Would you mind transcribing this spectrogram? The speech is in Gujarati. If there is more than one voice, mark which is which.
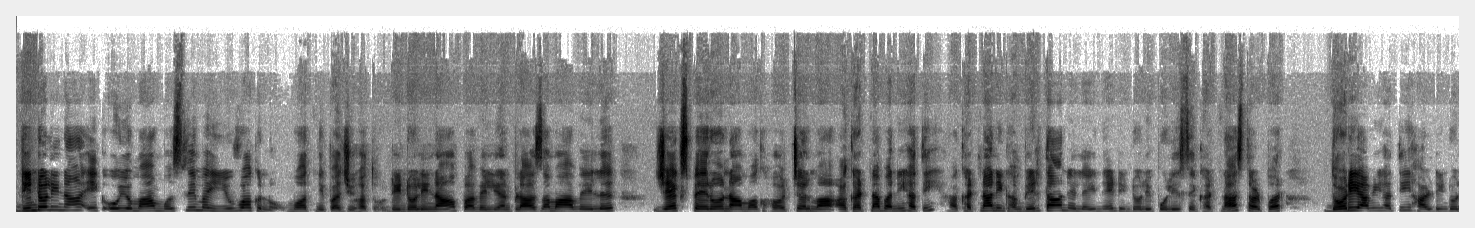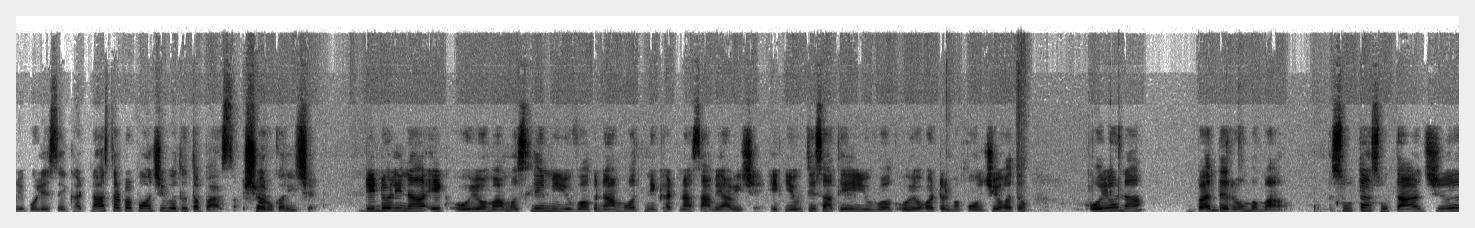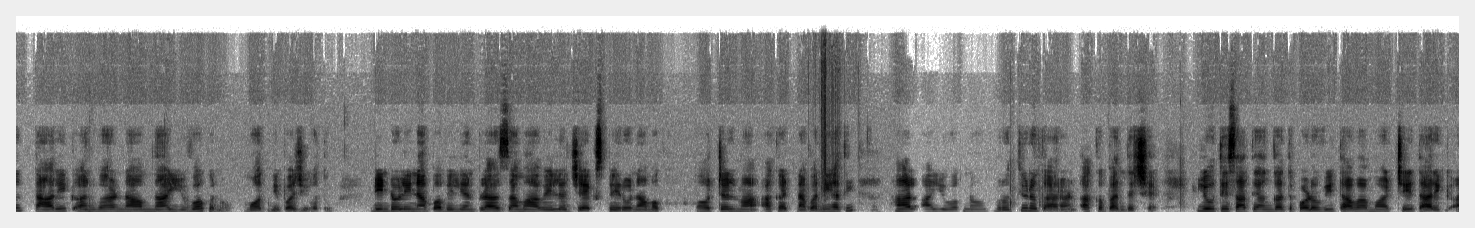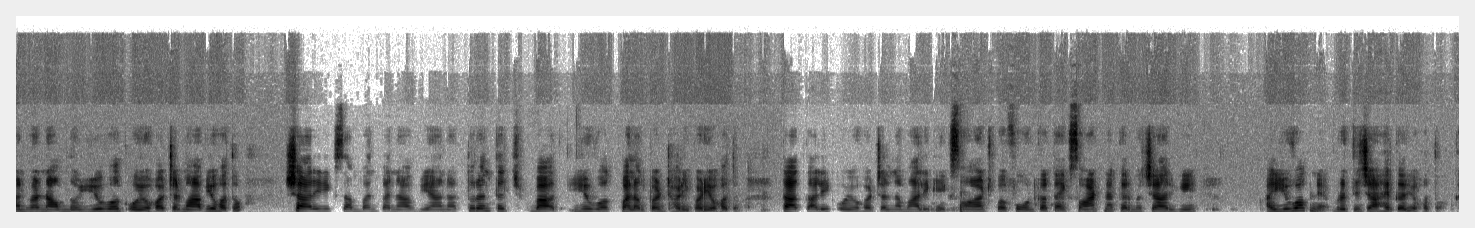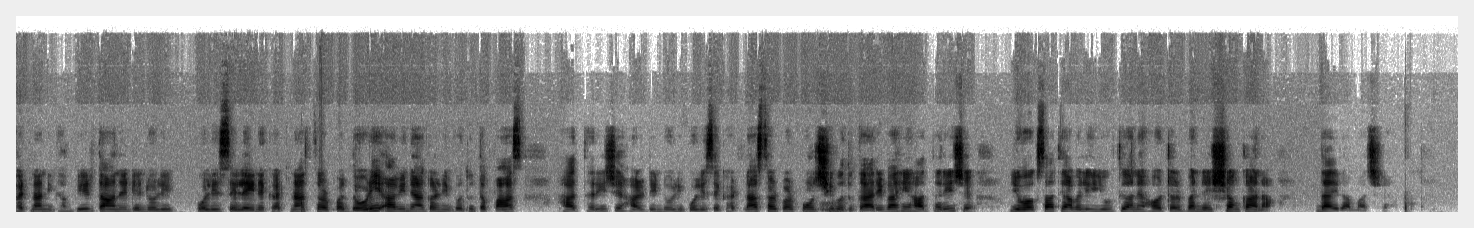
Speaker 1: ડિંડોલીના એક ઓયોમાં મુસ્લિમ યુવકનું મોત નીપજ્યું હતું. ડિંડોલીના પવેલિયન પ્લાઝામાં આવેલ જેક્સપેરો નામક હોટલમાં આ ઘટના બની હતી. આ ઘટનાની ગંભીરતાને લઈને ડિંડોલી પોલીસે ઘટના સ્થળ પર દોડી આવી હતી. હાલ ડિંડોલી પોલીસે ઘટના સ્થળ પર પહોંચી વધુ તપાસ શરૂ કરી છે. ડિંડોલીના એક ઓયોમાં મુસ્લિમ યુવકના મોતની ઘટના સામે આવી છે. એક યુવતી સાથે યુવક ઓયો હોટલમાં પહોંચ્યો હતો. ઓયોના બંધ રૂમમાં સૂતા સૂતા જ તારીક અનવર નામના યુવકનું મોત નીપજ્યું હતું. ડિંડોલીના પવેલિયન પ્લાઝામાં આવેલ જેક્સપેરો નામક હોટલમાં આ ઘટના બની હતી. હાલ આ યુવકનું મૃત્યુનું કારણ અકબંધ છે. યુવતી સાથે અંગત પળો વિતાવવા માટે તારીક અનવર નામનો યુવક ઓયો હોટલમાં આવ્યો હતો. શારીરિક સંબંધ બનાવ્યાના તુરંત જ બાદ યુવક પલંગ પર ઢળી પડ્યો હતો. તાત્કાલિક ઓયો હોટલના માલિકે એકસો આઠ પર ફોન કરતા એકસો આઠના કર્મચારીએ આ યુવકને મૃત જાહેર કર્યો હતો. ઘટનાની ગંભીરતા અને ડિંડોલી પોલીસે લઈને ઘટના સ્થળ પર દોડી આવીને આગળની વધુ તપાસ હાથ ધરી છે. હાલ ડિંડોલી પોલીસે ઘટના સ્થળ પર પહોંચી વધુ કાર્યવાહી હાથ ધરી છે. યુવક સાથે આવેલી યુવતી અને હોટલ બંને શંકાના દાયરામાં છે.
